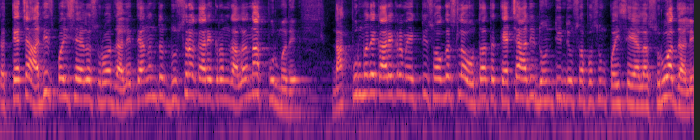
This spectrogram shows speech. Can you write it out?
तर त्याच्या आधीच पैसे यायला सुरुवात झाले. त्यानंतर दुसरा कार्यक्रम झाला नागपूरमध्ये. नागपूरमध्ये कार्यक्रम एकतीस ऑगस्टला होता तर त्याच्या आधी दोन तीन दिवसापासून पैसे यायला सुरुवात झाले.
